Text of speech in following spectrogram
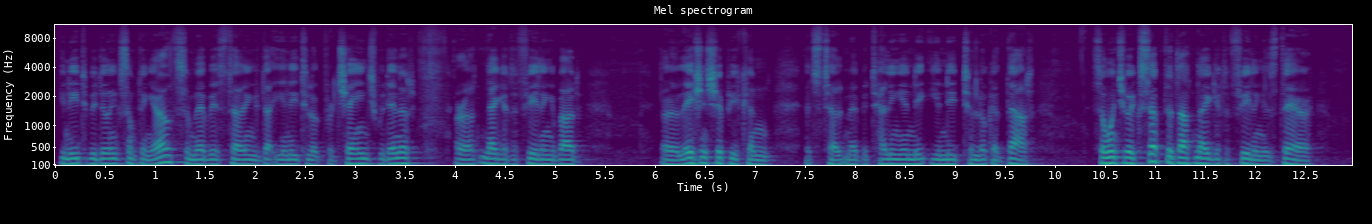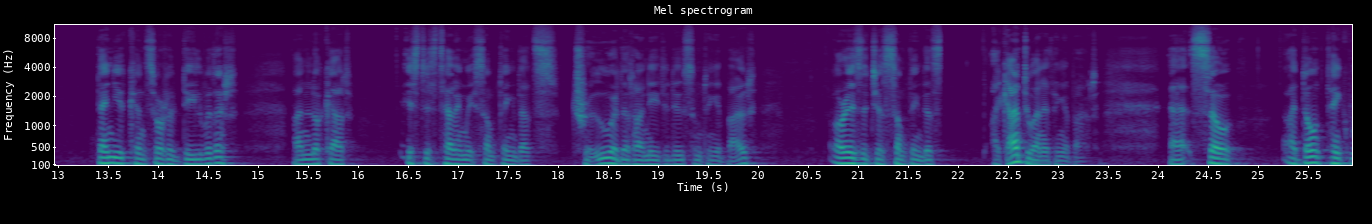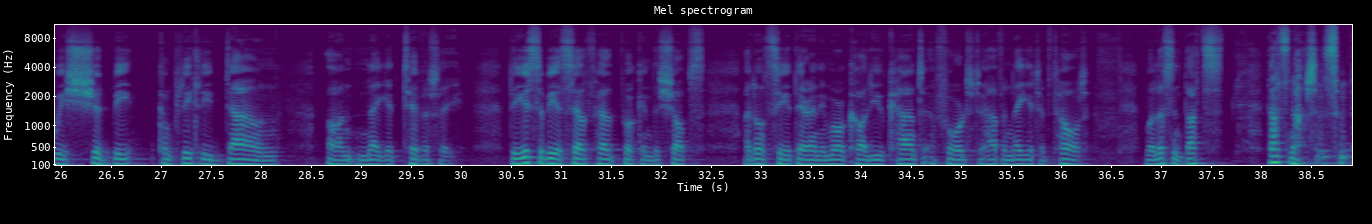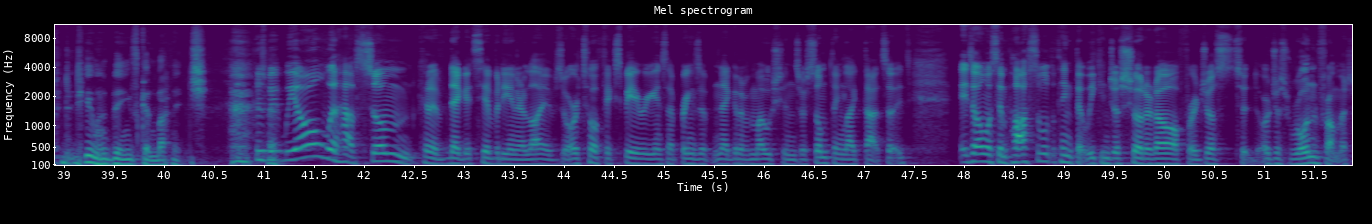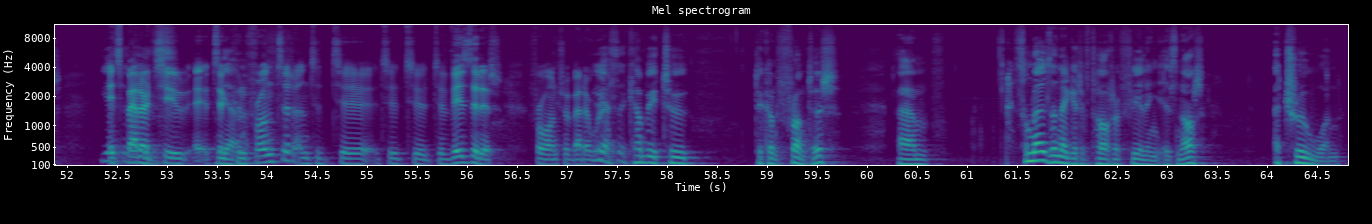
you need to be doing something else, or maybe it's telling you that you need to look for change within it, or a negative feeling about a relationship, you can, it's tell, maybe telling you you need to look at that. So once you accept that that negative feeling is there, then you can sort of deal with it and look at is this telling me something that's true or that I need to do something about? Or is it just something that I can't do anything about? Uh, so I don't think we should be completely down on negativity. There used to be a self help book in the shops. I don't see it there anymore called You Can't Afford to Have a Negative Thought. Well, listen, that's that's not something that human beings can manage. Because we, we all will have some kind of negativity in our lives or a tough experience that brings up negative emotions or something like that. So it's it's almost impossible to think that we can just shut it off or just to, or just run from it. Yes, it's better to uh, to yeah. confront it and to, to, to, to, to visit it, for want of a better word. Yes, it can be to to confront it. Um, sometimes a negative thought or feeling is not a true one.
